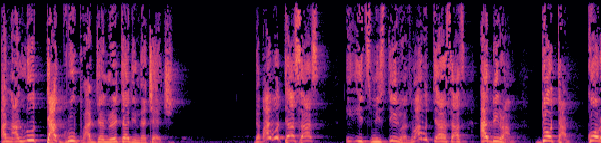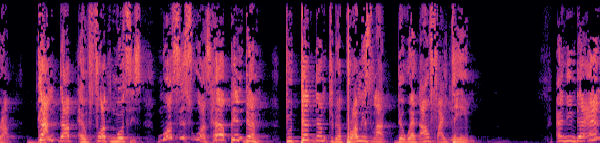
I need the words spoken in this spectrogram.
And a Luther group had generated in the church. The Bible tells us it's mysterious. The Bible tells us Abiram, Dathan, Korah ganged up and fought Moses. Moses was helping them to take them to the promised land. They were now fighting him. And in the end,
